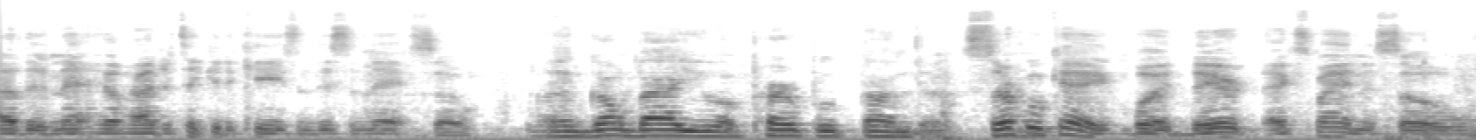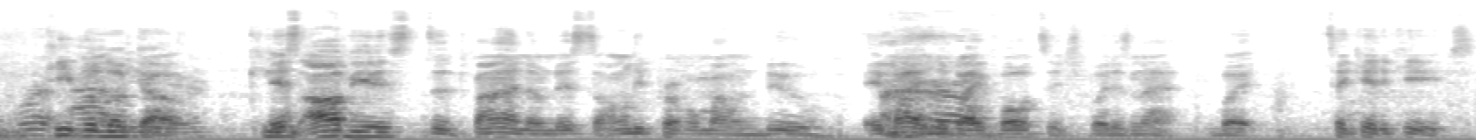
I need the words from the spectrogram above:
Other than that, Hell how'd you take you to kids and this and that. So And go buy you a purple thunder. Circle K, but they're expanding, so We're keep a lookout. here. It's obvious to find them. It's the only purple Mountain Dew. It might look like voltage, but it's not. But take care of the kids.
